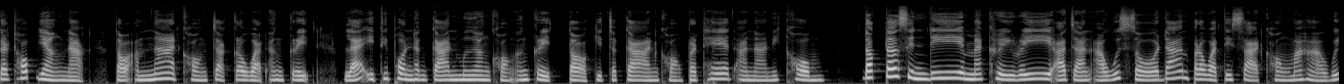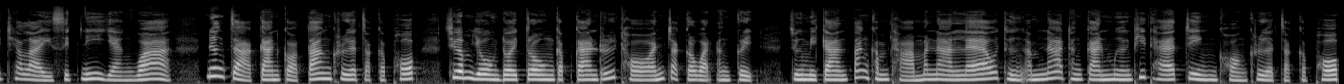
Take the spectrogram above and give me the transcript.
กระทบอย่างหนักต่ออำนาจของจักรวรรดิอังกฤษ และอิทธิพลทางการเมืองของอังกฤษต่อกิจการของประเทศอาณานิคม ดรซินดี้แมคครีรีอาจารย์อาวุโสด้านประวัติศาสตร์ของมหาวิทยาลัยซิดนีย์แย้งว่า เนื่องจากการก่อตั้งเครือจักรภพ เชื่อมโยงโดยตรงกับการรื้อถอนจักรวรรดิอังกฤษ จึงมีการตั้งคำถามมานานแล้วถึงอำนาจทางการเมืองที่แท้จริงของเครือจักรภพ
